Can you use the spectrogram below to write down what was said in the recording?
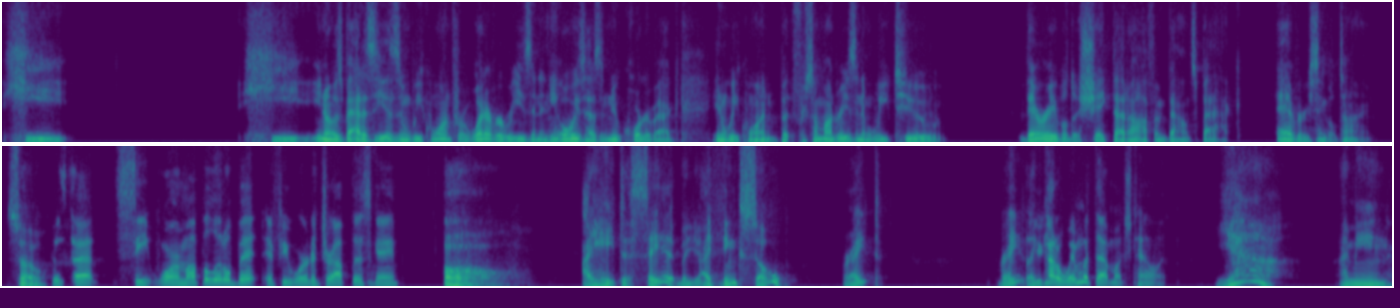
he he you know as bad as he is in week one for whatever reason and he always has a new quarterback in week one but for some odd reason in week two they're able to shake that off and bounce back every single time so Does that seat warm up a little bit if he were to drop this game? oh i hate to say it but i think so right right like you got to win with that much talent. yeah i mean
